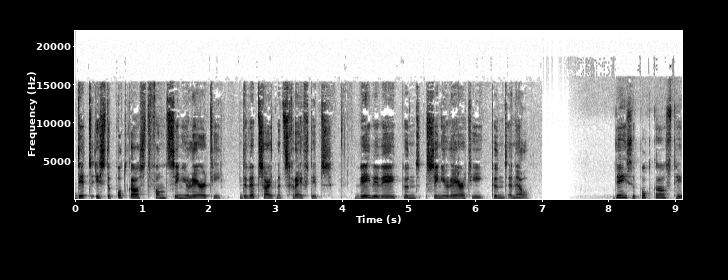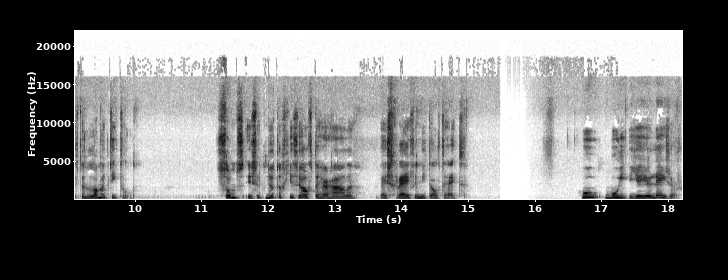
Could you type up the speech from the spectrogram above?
Dit is de podcast van Singularity, de website met schrijftips. www.singularity.nl Deze podcast heeft een lange titel. Soms is het nuttig jezelf te herhalen, bij schrijven niet altijd. Hoe boei je je lezer?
